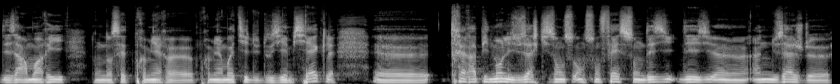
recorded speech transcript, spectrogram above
des armoiries, donc dans cette première euh, première moitié du XIIe siècle, euh, très rapidement les usages qui sont sont faits sont des, des un usage de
